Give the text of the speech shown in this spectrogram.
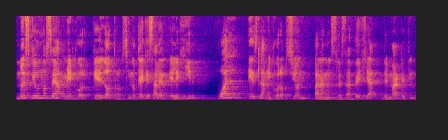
no es que uno sea mejor que el otro, sino que hay que saber elegir cuál es la mejor opción para nuestra estrategia de marketing.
